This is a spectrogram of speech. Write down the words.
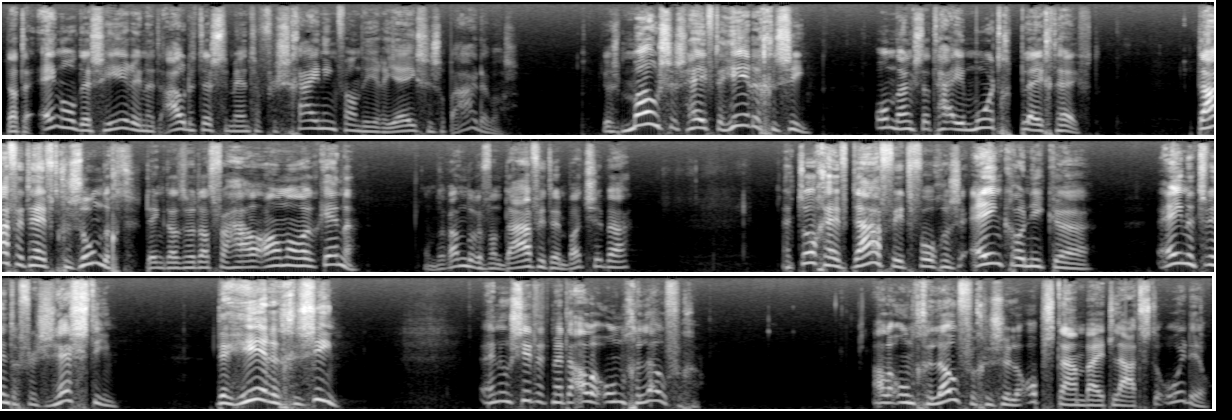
dat de engel des Heren in het Oude Testament een verschijning van de Heer Jezus op aarde was. Dus Mozes heeft de Heer gezien, ondanks dat hij een moord gepleegd heeft. David heeft gezondigd. Ik denk dat we dat verhaal allemaal wel kennen. Onder andere van David en Bathsheba. En toch heeft David volgens 1 Kronieken 21 vers 16 de Heere gezien. En hoe zit het met alle ongelovigen? Alle ongelovigen zullen opstaan bij het laatste oordeel.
